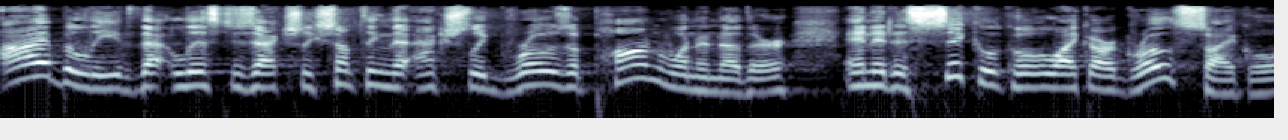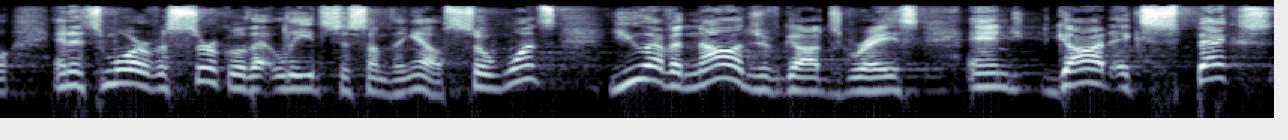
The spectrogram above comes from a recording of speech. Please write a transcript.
I believe that list is actually something that actually grows upon one another, and it is cyclical like our growth cycle, and it's more of a circle that leads to something else. So once you have a knowledge of God's grace, and God expects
